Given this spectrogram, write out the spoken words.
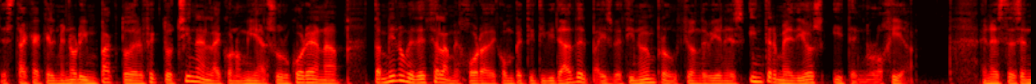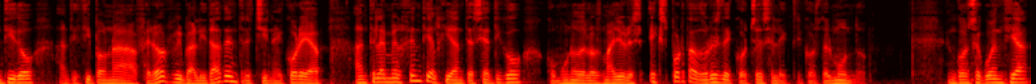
destaca que el menor impacto del efecto China en la economía surcoreana también obedece a la mejora de competitividad del país vecino en producción de bienes intermedios y tecnología. En este sentido, anticipa una feroz rivalidad entre China y Corea ante la emergencia del gigante asiático como uno de los mayores exportadores de coches eléctricos del mundo. En consecuencia,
